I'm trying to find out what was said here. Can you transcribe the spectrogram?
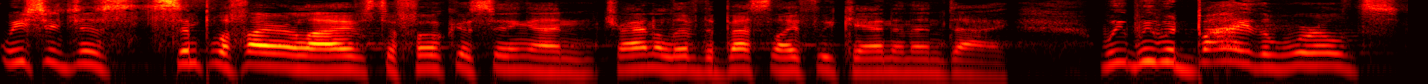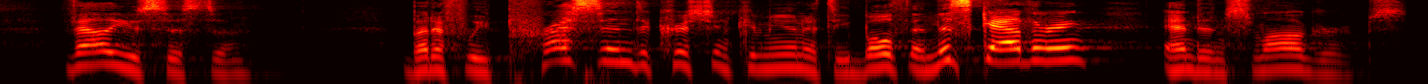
we should just simplify our lives to focusing on trying to live the best life we can and then die. We, we would buy the world's value system. But if we press into Christian community, both in this gathering and in small groups,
